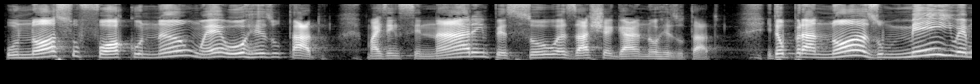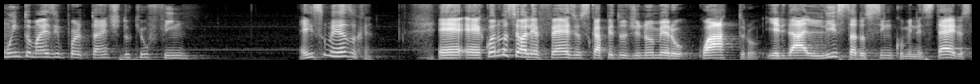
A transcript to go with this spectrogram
o nosso foco não é o resultado, mas ensinarem pessoas a chegar no resultado. Então, para nós, o meio é muito mais importante do que o fim. É isso mesmo, cara. É, é, quando você olha Efésios, capítulo de número 4, e ele dá a lista dos cinco ministérios,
